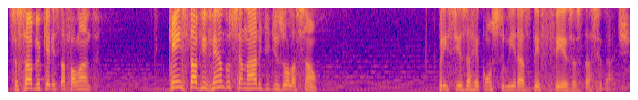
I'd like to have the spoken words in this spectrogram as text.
Você sabe do que ele está falando? Quem está vivendo o cenário de desolação precisa reconstruir as defesas da cidade.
